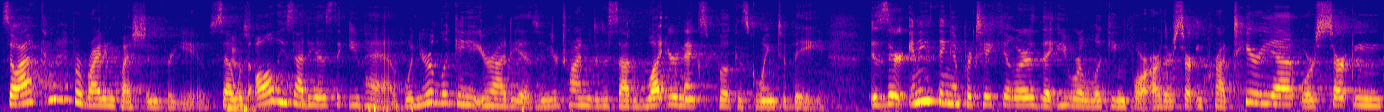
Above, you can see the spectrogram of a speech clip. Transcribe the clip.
So, I kind of have a writing question for you. So, Yes. with all these ideas that you have, when you're looking at your ideas and you're trying to decide what your next book is going to be, is there anything in particular that you were looking for? Are there certain criteria or certain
